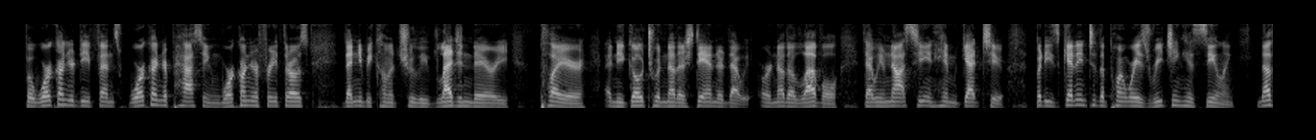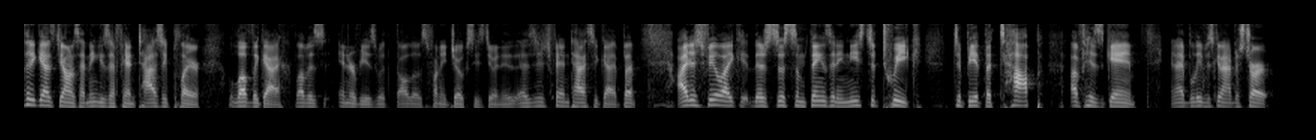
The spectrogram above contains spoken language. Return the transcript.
But work on your defense, work on your passing, work on your free throws, then you become a truly legendary player and you go to another standard that we, or another level that we've not seen him get to. But he's getting to the point where he's reaching his ceiling. Nothing against Giannis. I think he's a fantastic player. Love the guy. Love his interviews with all those funny jokes he's doing. He's just a fantastic guy. But I just feel like there's just some things that he needs to tweak to be at the top of his game. And I believe he's gonna have to start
